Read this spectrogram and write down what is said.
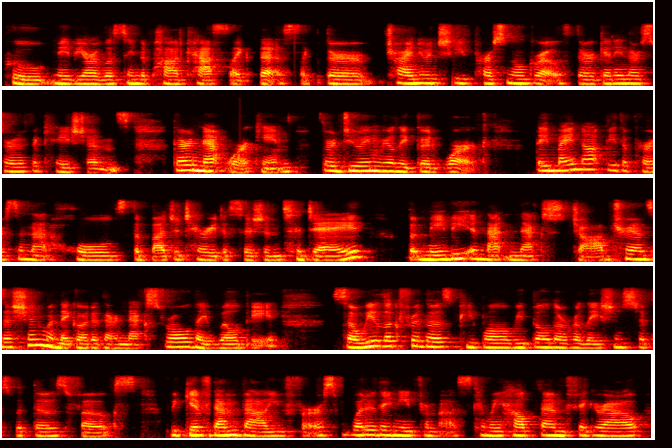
who maybe are listening to podcasts like this. Like they're trying to achieve personal growth, they're getting their certifications, they're networking, they're doing really good work. They might not be the person that holds the budgetary decision today, but maybe in that next job transition, when they go to their next role, they will be. So we look for those people, we build our relationships with those folks, we give them value first. What do they need from us? Can we help them figure out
